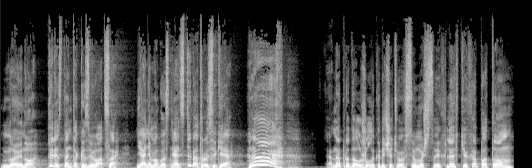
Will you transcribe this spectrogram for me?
Ну и ну, перестань так извиваться! Я не могу снять с тебя трусики! А! Она продолжила кричать во всю мощь своих легких, а потом...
